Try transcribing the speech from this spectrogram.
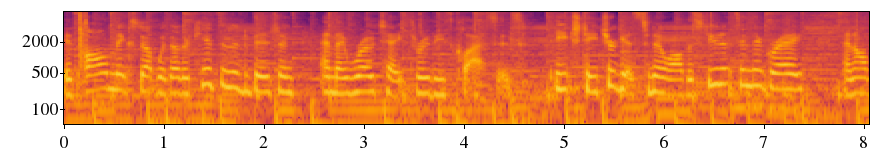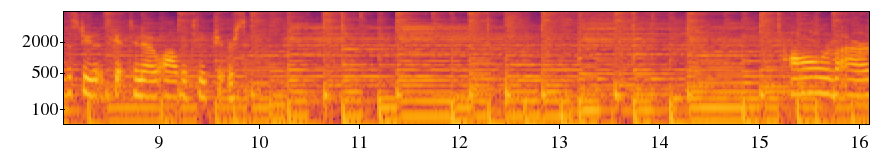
is all mixed up with other kids in the division and they rotate through these classes. Each teacher gets to know all the students in their grade and all the students get to know all the teachers. All of our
